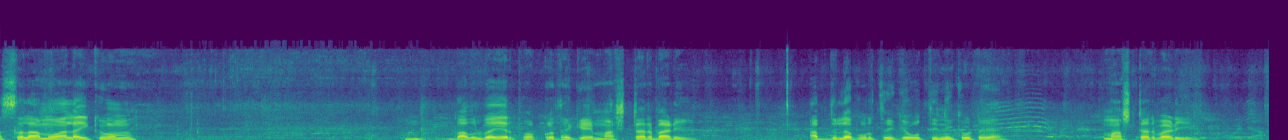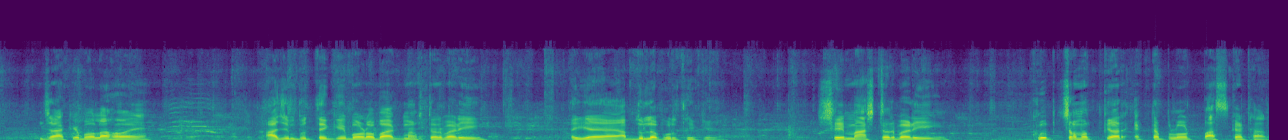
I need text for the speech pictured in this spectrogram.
আসসালামু আলাইকুম। বাবুল ভাইয়ের পক্ষ থেকে মাস্টার বাড়ি, আবদুল্লাপুর থেকে অতি নিকটে মাস্টার বাড়ি, যাকে বলা হয় আজিমপুর থেকে বড়বাগ মাস্টার বাড়ি ইয়ে আবদুল্লাপুর থেকে। সেই মাস্টার বাড়ি খুব চমৎকার একটা প্লট পাঁচ কাঠার।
